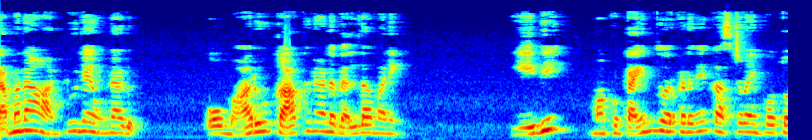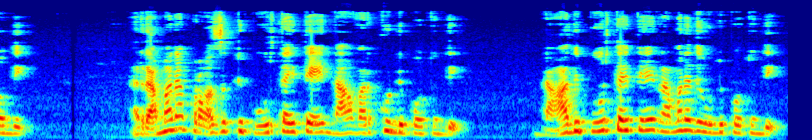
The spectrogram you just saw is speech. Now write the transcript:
రమణ అంటూనే ఉన్నాడు ఓ మారు కాకినాడ వెళ్దామని. ఏది? మాకు టైం దొరకడమే కష్టమైపోతోంది. రమణ ప్రాజెక్టు పూర్తయితే నా వర్క్ ఉండిపోతుంది. నాది పూర్తయితే రమణది ఉండిపోతుంది.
